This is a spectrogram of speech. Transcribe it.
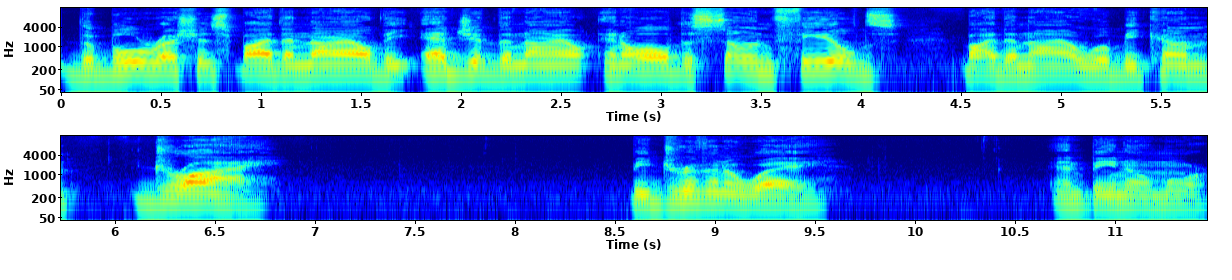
the bulrushes by the Nile, the edge of the Nile, and all the sown fields by the Nile will become dry, be driven away, and be no more.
